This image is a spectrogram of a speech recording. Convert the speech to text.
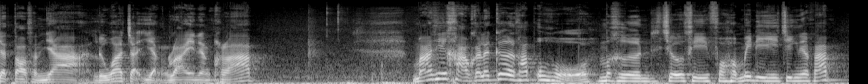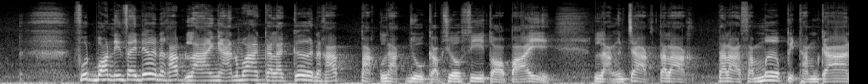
จะต่อสัญญาหรือว่าจะอย่างไรนะครับ มาที่ข่าวกันลเกอร์ครับ โอ้โห เมื่อคืนเชลซีฟอร์มไม่ดีจริงนะครับ ฟุตบอลอินไซเดอร์นะครับ รายงานว่ากาลเกอร์นะครับ ปักหลักอยู่กับเชลซีต่อไป หลังจากตลาดตลาดซัมเมอร์ปิดทำการ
